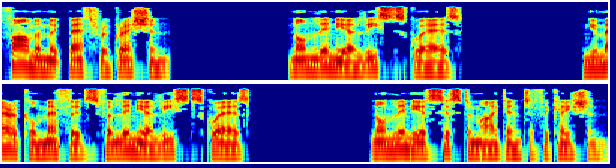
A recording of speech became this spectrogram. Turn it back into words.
Fama-MacBeth regression Nonlinear least squares Numerical methods for linear least squares Nonlinear system identification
